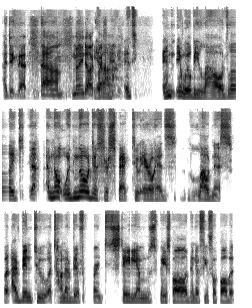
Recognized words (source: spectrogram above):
I dig that. Um, million dollar yeah, question, Andy. It's and it will be loud. Like uh, no, with no disrespect to Arrowhead's loudness, but I've been to a ton of different stadiums, baseball. I've been to a few football, but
